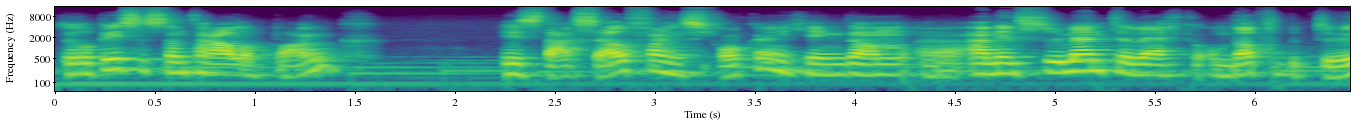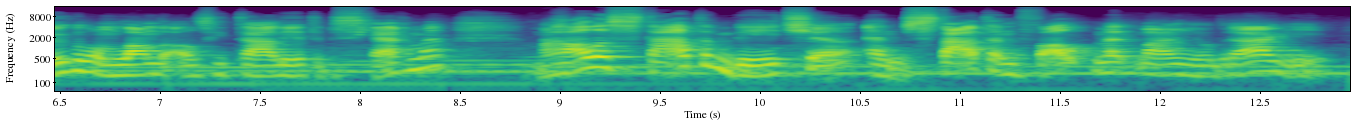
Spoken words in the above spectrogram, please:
De Europese Centrale Bank is daar zelf van geschrokken en ging dan uh, aan instrumenten werken om dat te beteugelen, om landen als Italië te beschermen. Maar alles staat een beetje en staat en valt met Mario Draghi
